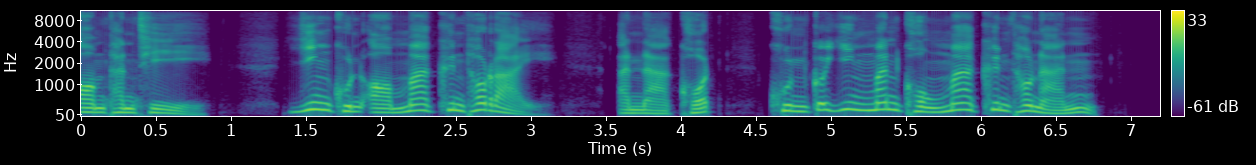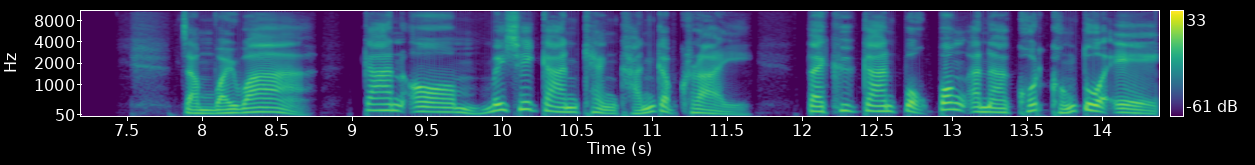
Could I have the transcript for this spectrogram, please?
ออมทันที ยิ่งคุณออมมากขึ้นเท่าไหร่ อนาคตคุณก็ยิ่งมั่นคงมากขึ้นเท่านั้นจำไว้ว่า การออมไม่ใช่การแข่งขันกับใคร แต่คือการปกป้องอนาคตของตัวเอง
